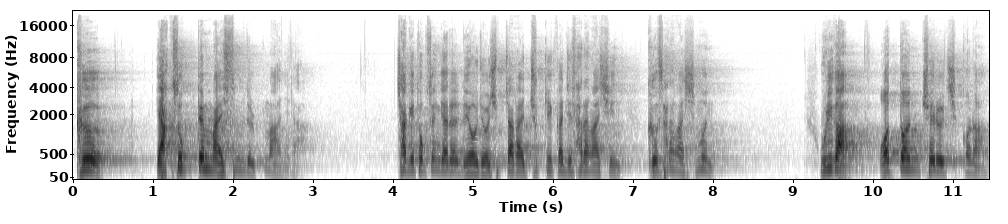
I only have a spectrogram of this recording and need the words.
그 약속된 말씀들 뿐만 아니라 자기 독생자를 내어줘 십자가에 죽기까지 사랑하신 그 사랑하심은 우리가 어떤 죄를 짓거나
